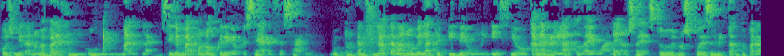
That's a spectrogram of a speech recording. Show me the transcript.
pues mira, no me parece un, un mal plan. Sin embargo, no creo que sea necesario, porque al final cada novela te pide un inicio, o cada relato, da igual, ¿eh? O sea, esto nos puede servir tanto para,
